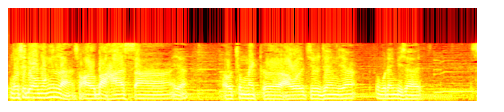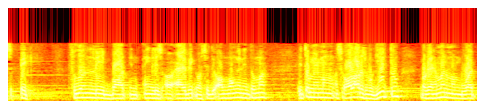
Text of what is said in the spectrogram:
nggak usah diomongin lah soal bahasa ya. How to make uh, our children ya. Kemudian bisa speak fluently both in English or Arabic nggak usah diomongin itu mah. Itu memang sekolah harus begitu. Bagaimana membuat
